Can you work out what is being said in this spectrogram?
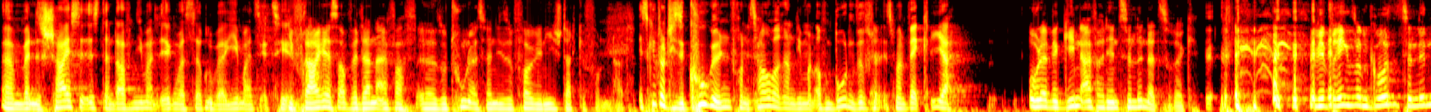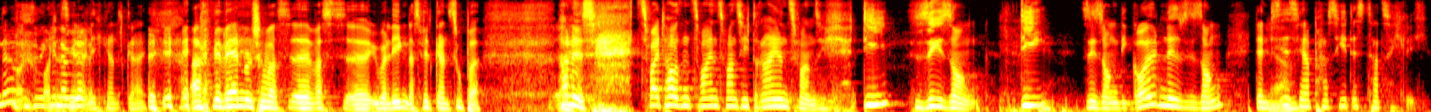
Ähm, wenn es scheiße ist, dann darf niemand irgendwas darüber jemals Die erzählen. Frage ist, ob wir dann einfach äh, so tun, als wenn diese Folge nie stattgefunden hat. Es gibt doch diese Kugeln von Zauberern, die man auf den Boden wirft, dann ist man weg. Ja. Oder wir gehen einfach in den Zylinder zurück. wir bringen so einen großen Zylinder und wir Oh, gehen das dann wieder. eigentlich ganz geil. Ach, wir werden uns schon was, äh, was äh, überlegen. Das wird ganz super. Hannes, 2022, 23, die Saison. Die Saison, die goldene Saison. Denn Ja. dieses Jahr passiert es tatsächlich.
